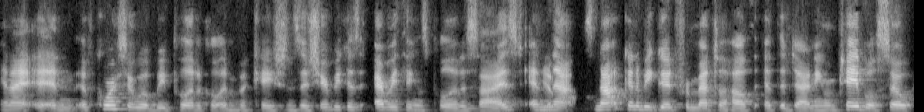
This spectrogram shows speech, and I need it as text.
and I and of course there will be political implications this year because everything's politicized, and yep. that's not going to be good for mental health at the dining room table. So,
